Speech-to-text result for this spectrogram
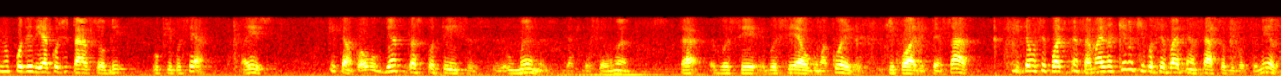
não poderia cogitar sobre o que você é. Não é isso? Então, como dentro das potências humanas, já que você é humano, tá, você, você é alguma coisa que pode pensar, então você pode pensar. Mas aquilo que você vai pensar sobre você mesmo,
